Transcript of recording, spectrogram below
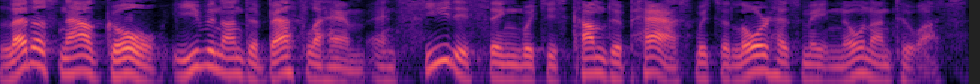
Let us now go even unto Bethlehem, and see this thing which is come to pass, which the Lord has made known unto us.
